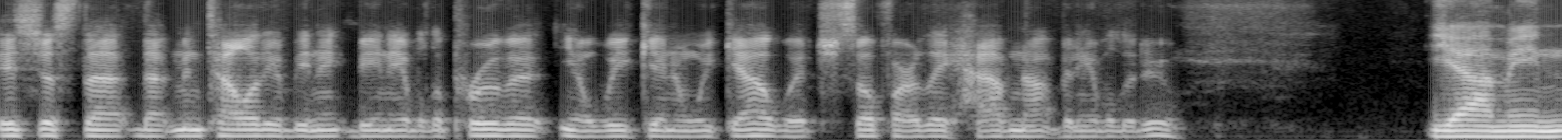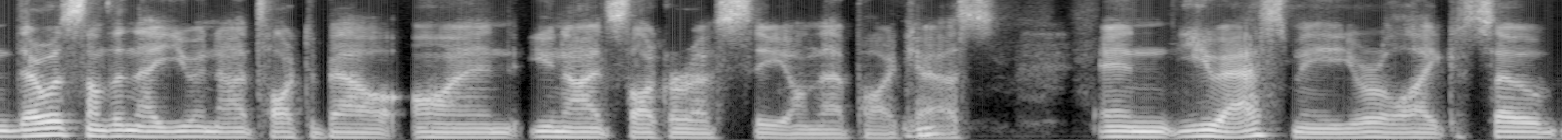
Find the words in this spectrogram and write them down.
It's just that that mentality of being being able to prove it, you know, week in and week out, which so far they have not been able to do. Yeah, I mean, there was something that you and I talked about on United Soccer FC on that mm-hmm. podcast. Mm-hmm. And you asked me, you were like, so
